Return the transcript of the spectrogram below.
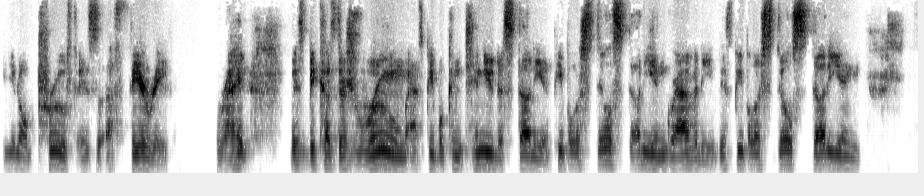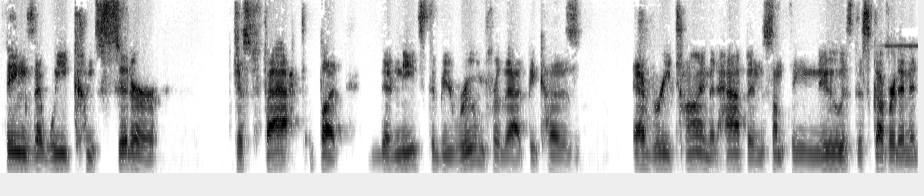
you know proof is a theory right is because there's room as people continue to study it. People are still studying gravity. These people are still studying things that we consider just fact but there needs to be room for that because every time it happens something new is discovered and it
